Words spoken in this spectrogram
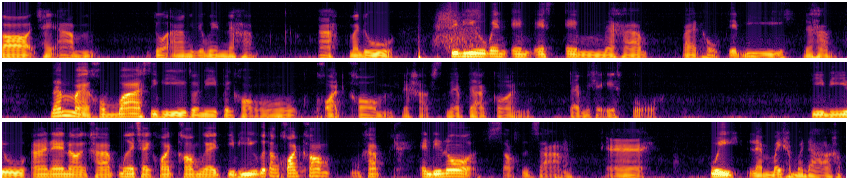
ก็ใช้ ARM ตัว ARM 11นะครับ อะ มาดู CPU เป็น MSM นะครับ 867B นะครับ นั่นหมายความว่า CPU ตัวนี้เป็นของ Qualcomm นะครับ Snapdragon แต่ไม่ใช่ S4 GPU อ่าแน่นอนครับ เมื่อใช้ Qualcomm ไง GPU ก็ต้อง Qualcomm ครับ Adreno 203อ่า อุ้ย แรมไม่ธรรมดาครับ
